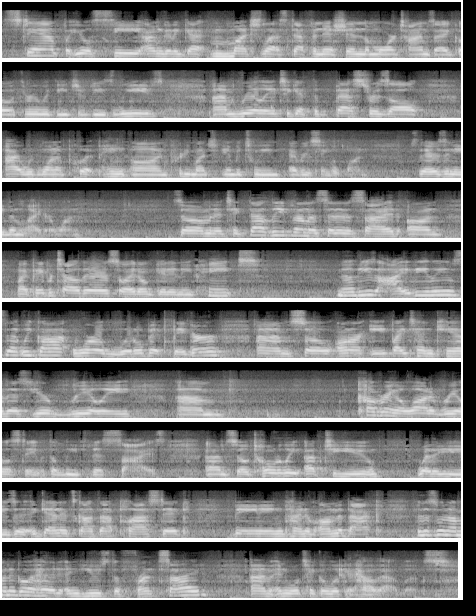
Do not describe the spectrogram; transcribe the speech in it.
stamp, but you'll see I'm gonna get much less definition the more times I go through with each of these leaves. Um, really, to get the best result, I would wanna put paint on pretty much in between every single one. So there's an even lighter one. So I'm gonna take that leaf and I'm gonna set it aside on my paper towel there so I don't get any paint. Now these ivy leaves that we got were a little bit bigger. Um, so on our 8 by 10 canvas, you're really um, covering a lot of real estate with a leaf this size. Um, so totally up to you whether you use it. Again, it's got that plastic veining kind of on the back. For this one, I'm gonna go ahead and use the front side um, and we'll take a look at how that looks.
